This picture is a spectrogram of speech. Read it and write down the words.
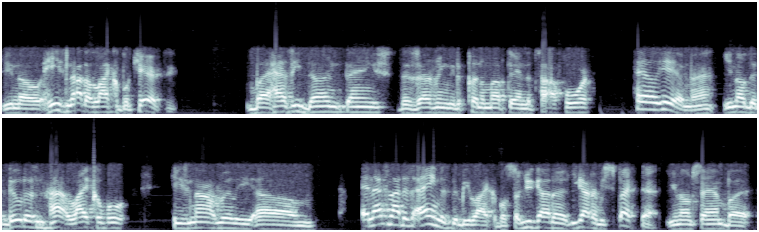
You know, he's not a likable character, but has he done things deserving to put him up there in the top four? Hell yeah, man. You know, the dude is not likable. He's not really um and that's not his aim is to be likable. So you gotta you gotta respect that. You know what I'm saying? But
